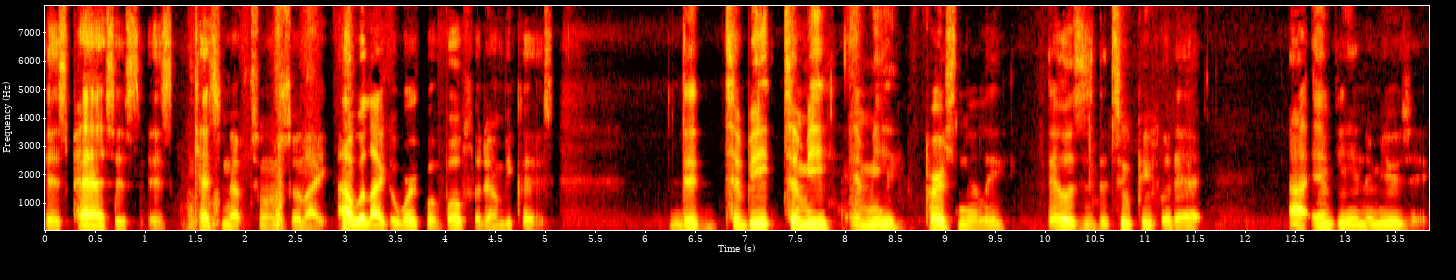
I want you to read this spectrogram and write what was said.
his past is is catching up to him. So like I would like to work with both of them because the to be to me and me personally, those is the two people that I envy in the music.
